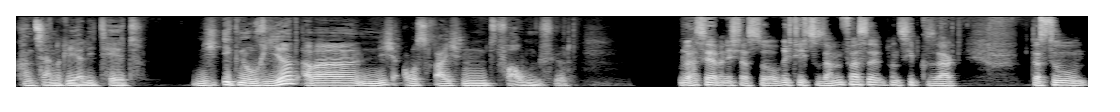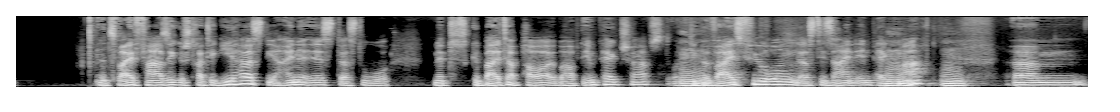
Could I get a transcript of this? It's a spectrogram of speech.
Konzernrealität nicht ignoriert, aber nicht ausreichend vor Augen geführt. Du hast ja, wenn ich das so richtig zusammenfasse, im Prinzip gesagt, dass du eine zweiphasige Strategie hast. Die eine ist, dass du mit geballter Power überhaupt Impact schaffst und mhm. die Beweisführung, dass Design Impact mhm. macht, mhm. Ähm,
